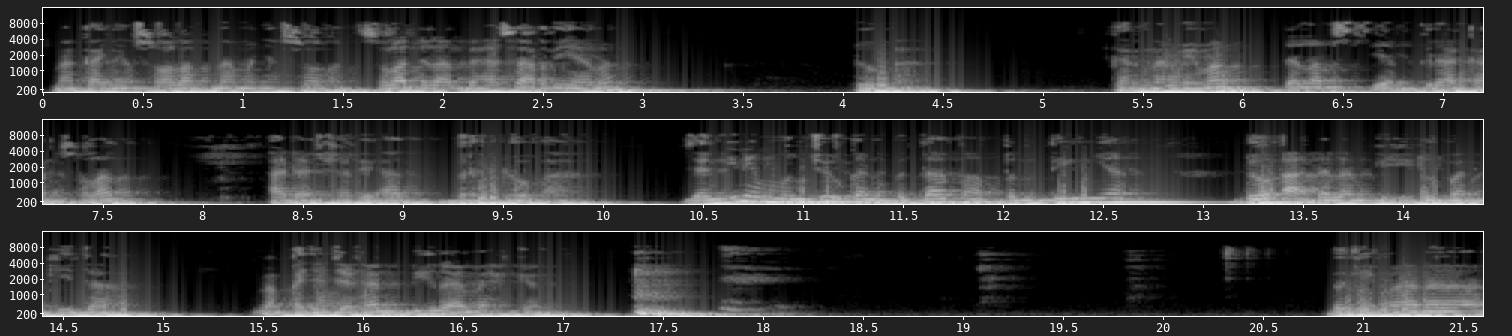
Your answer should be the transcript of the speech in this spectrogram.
Makanya sholat namanya sholat. Sholat dalam bahasa artinya apa? Doa. Karena memang dalam setiap gerakan sholat ada syariat berdoa. Dan ini menunjukkan betapa pentingnya doa dalam kehidupan kita. Makanya jangan diremehkan. Bagaimana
